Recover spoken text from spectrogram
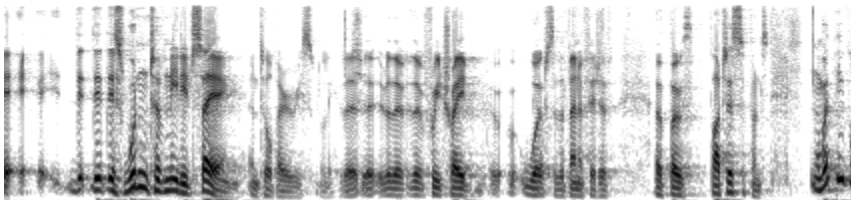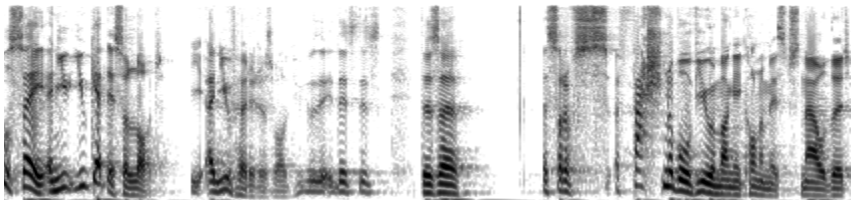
it, this wouldn't have needed saying until very recently. The, the, the, free trade works to the benefit of, of both participants. And when people say, and you, you get this a lot, and you've heard it as well, there's, there's, there's a, a sort of a fashionable view among economists now that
